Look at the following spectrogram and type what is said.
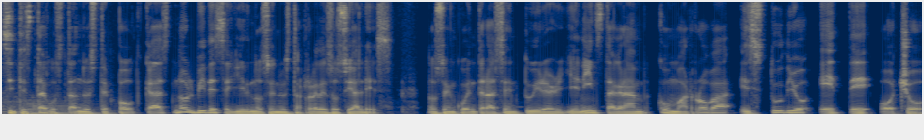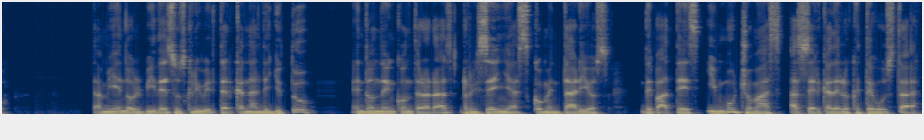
Si te está gustando este podcast, no olvides seguirnos en nuestras redes sociales. Nos encuentras en Twitter y en Instagram como arroba estudioet8. También no olvides suscribirte al canal de YouTube, en donde encontrarás reseñas, comentarios, debates y mucho más acerca de lo que te gusta.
